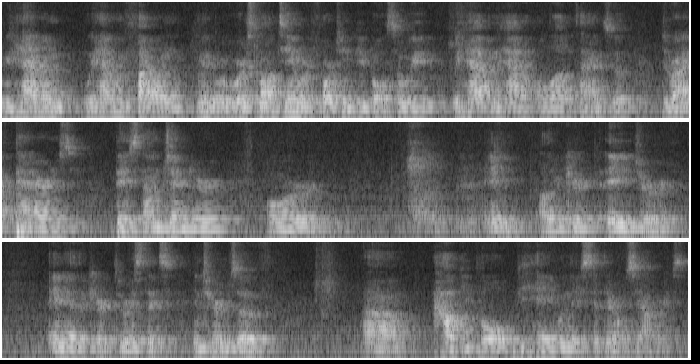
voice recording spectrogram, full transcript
we haven't we haven't found. I mean, we're, we're a small team. We're 14 people, so we we haven't had a whole lot of time to derive patterns based on gender or any other character, age or any other characteristics in terms of um, how people behave when they set their own salaries.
